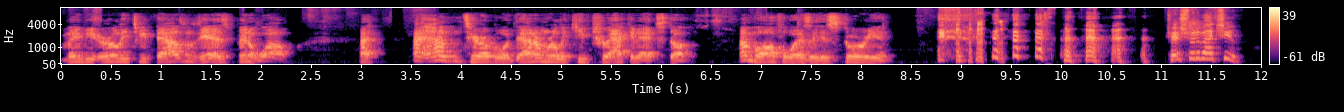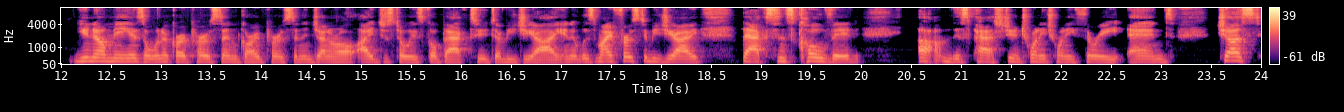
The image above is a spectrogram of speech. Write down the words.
maybe early 2000s. Yeah, it's been a while. I, I I'm terrible with that. I don't really keep track of that stuff. I'm awful as a historian. Trish, what about you? you know me as a winter guard person, guard person in general. I just always go back to WGI, and it was my first WGI back since COVID um, this past June 2023, and just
